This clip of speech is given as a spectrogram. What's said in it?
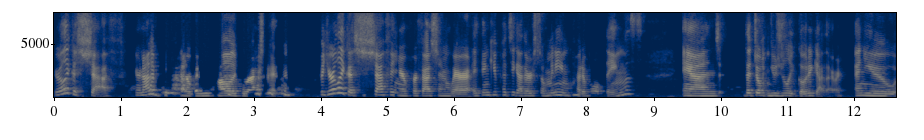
you're like a chef. You're not a baker, but you follow direction but you're like a chef in your profession where I think you put together so many incredible things and that don't usually go together. And you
